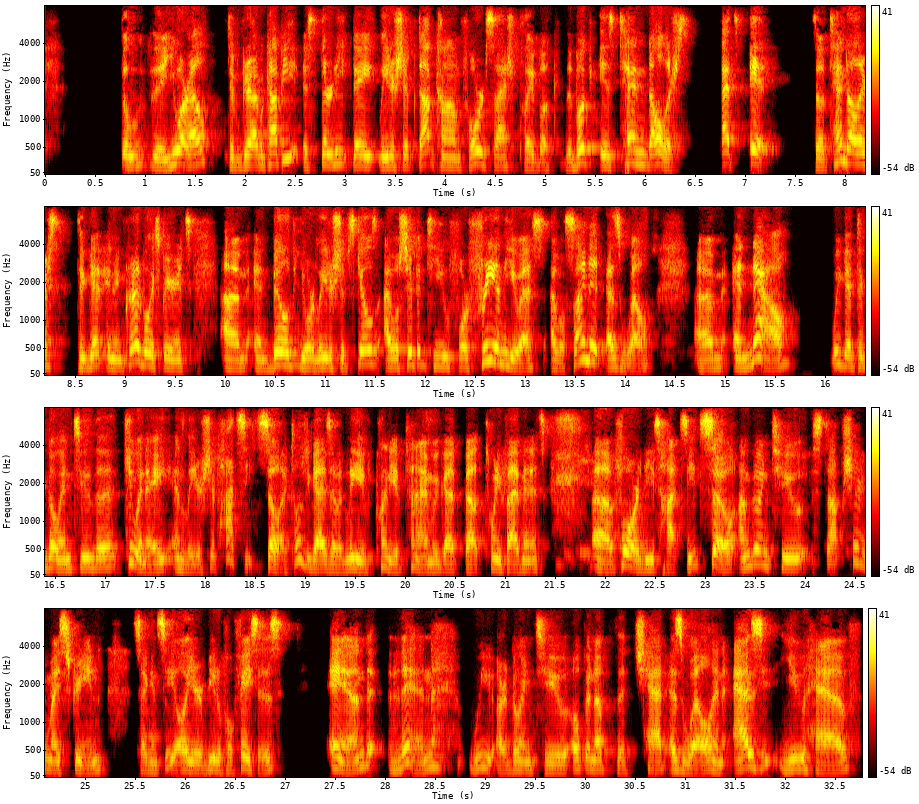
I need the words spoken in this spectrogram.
the, the URL to grab a copy is 30dayleadership.com forward slash playbook. The book is $10. That's it. So $10 to get an incredible experience um, and build your leadership skills. I will ship it to you for free in the US. I will sign it as well. Um, and now we get to go into the Q&A and leadership hot seats. So I told you guys I would leave plenty of time. We've got about 25 minutes uh, for these hot seats. So I'm going to stop sharing my screen so I can see all your beautiful faces. And then we are going to open up the chat as well. And as you have,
